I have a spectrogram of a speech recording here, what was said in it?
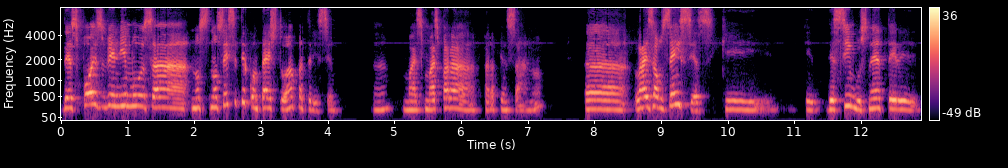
depois venimos a. Não, não sei se te contexto, hein, Patrícia, mas, mas para, para pensar. Não? Uh, as ausências que, que decimos né, ter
